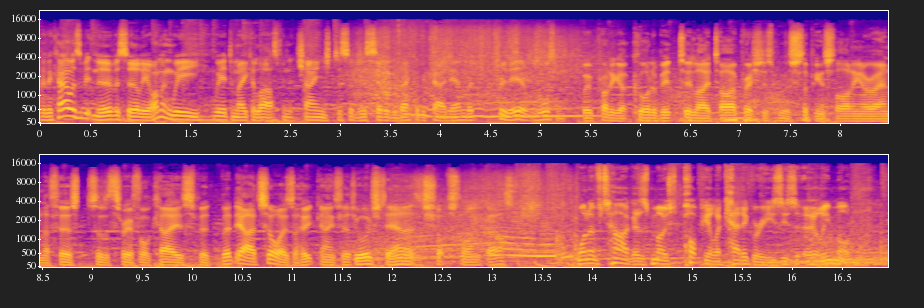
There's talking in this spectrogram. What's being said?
The car was a bit nervous early on, and we, we had to make a last-minute change to sort of just settle the back of the car down, but through there it was awesome. We probably got caught a bit too low tyre pressures. We were slipping and sliding around the first sort of three or four Ks, but, but yeah, it's always a hoot going for Georgetown. It's shops flying past. One of Targa's most popular categories is early modern,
